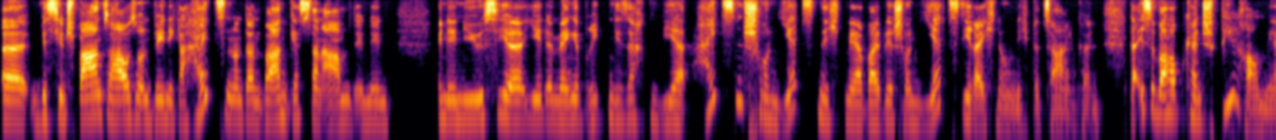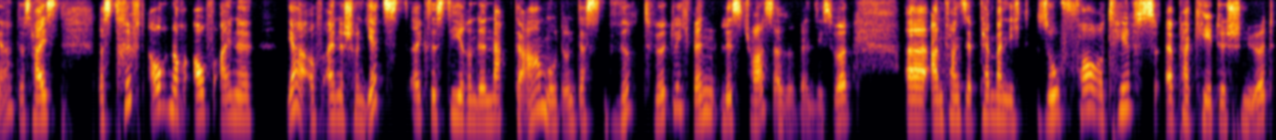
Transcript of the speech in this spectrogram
äh, ein bisschen sparen zu Hause und weniger heizen. Und dann waren gestern Abend in den in den News hier jede Menge Briten, die sagten, wir heizen schon jetzt nicht mehr, weil wir schon jetzt die Rechnung nicht bezahlen können. Da ist überhaupt kein Spielraum mehr. Das heißt, das trifft auch noch auf eine ja, auf eine schon jetzt existierende nackte Armut. Und das wird wirklich, wenn Liz Truss, also wenn sie es wird, äh, Anfang September nicht sofort Hilfspakete schnürt,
